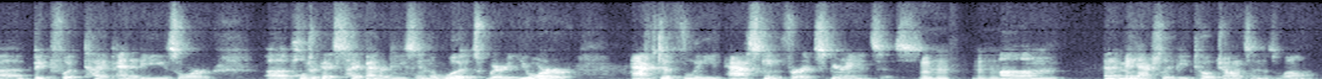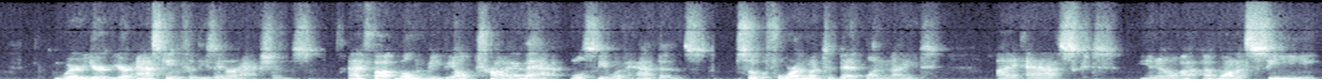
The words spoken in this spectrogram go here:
uh, bigfoot type entities or uh, poltergeist type entities in the woods where you're actively asking for experiences hmm hmm um, and it may actually be Tobe Johnson as well, where you're you're asking for these interactions. And I thought, well, maybe I'll try that. We'll see what happens. So before I went to bed one night, I asked, you know, I, I want to see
